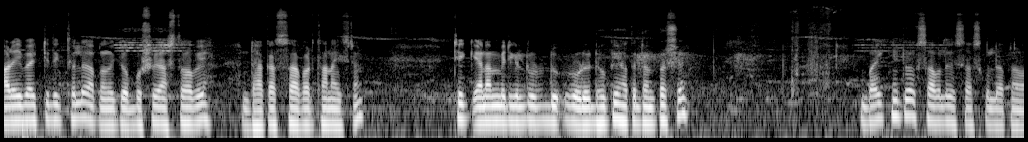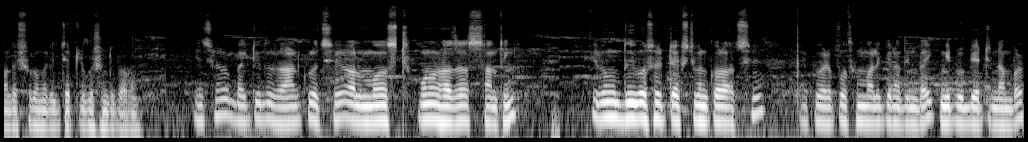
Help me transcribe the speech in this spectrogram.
আর এই বাইকটি দেখতে হলে আপনাদেরকে অবশ্যই আসতে হবে। ঢাকা সাভার থানা স্ট্যান্ড ঠিক এনাম মেডিকেল রোড- ঢুকে হাতের ডান পাশে বাইক নেটওয়ার্ক সাভালে সার্চ করলে আপনারা আমাদের শোরুমের এক্সাক্ট লোকেশনটি পাবেন। এছাড়াও বাইকটি কিন্তু রান করেছে অলমোস্ট পনেরো হাজার সামথিং এবং দুই বছরের ট্যাক্স টিউন করা আছে। একেবারে প্রথম মালিকানাধীন বাইক, মিরপুর বিআরটি নাম্বার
